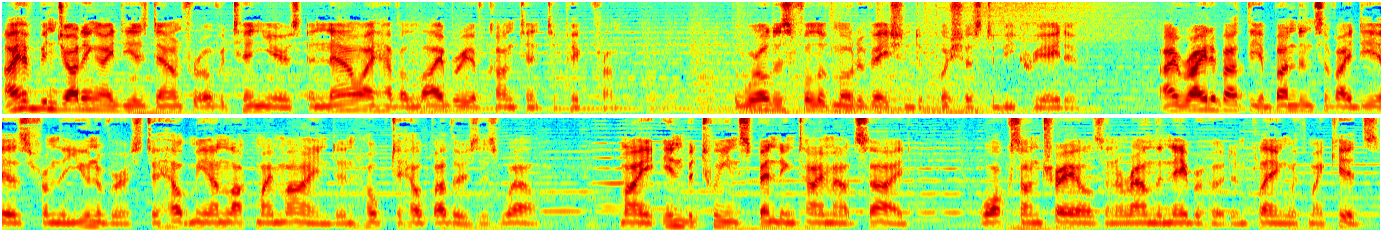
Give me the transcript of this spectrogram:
I have been jotting ideas down for over 10 years, and now I have a library of content to pick from. The world is full of motivation to push us to be creative. I write about the abundance of ideas from the universe to help me unlock my mind and hope to help others as well. My in between spending time outside, walks on trails and around the neighborhood and playing with my kids.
